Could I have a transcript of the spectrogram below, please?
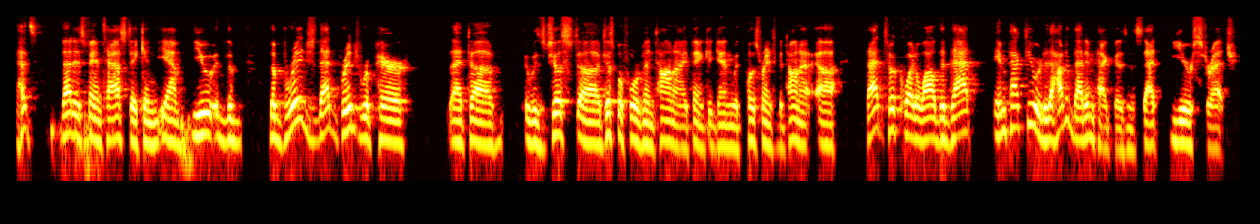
That's that is fantastic, and yeah, you the the bridge that bridge repair that uh, it was just uh, just before Ventana, I think. Again with Post Ranch Ventana, uh, that took quite a while. Did that impact you, or did how did that impact business that year stretch?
